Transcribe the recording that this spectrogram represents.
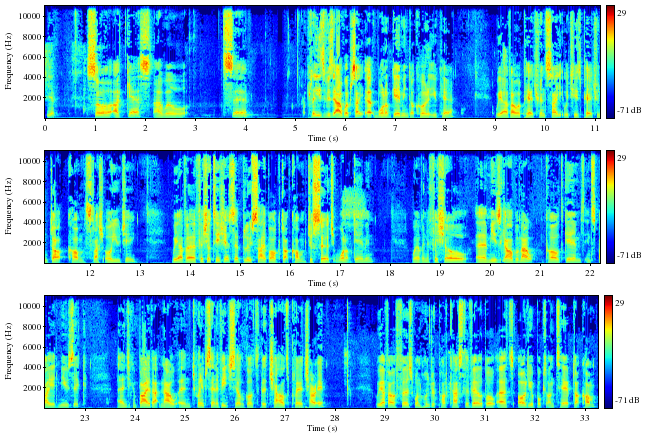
Yep. So I guess I will say, please visit our website at oneupgaming.co.uk. We have our Patreon site, which is patreon.com slash OUG. We have official t-shirts at bluecyborg.com. Just search One Up Gaming. We have an official uh, music album out called Games Inspired Music, and you can buy that now. And 20% of each sale will go to the Child's Play charity. We have our first 100 podcasts available at audiobooksontape.com.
